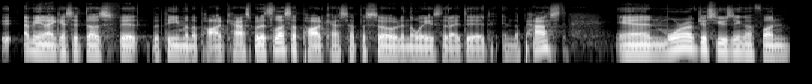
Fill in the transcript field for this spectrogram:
it, I mean, I guess it does fit the theme of the podcast, but it's less a podcast episode in the ways that I did in the past and more of just using a fun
